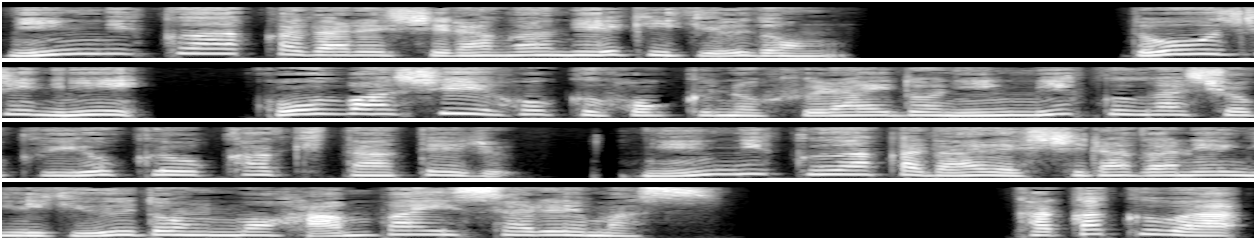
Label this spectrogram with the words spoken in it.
ニンニク赤だれ白髪ネギ牛丼。同時に、香ばしいホクホクのフライドニンニクが食欲をかき立てる、ニンニク赤だれ白髪ネギ牛丼も販売されます。価格は、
